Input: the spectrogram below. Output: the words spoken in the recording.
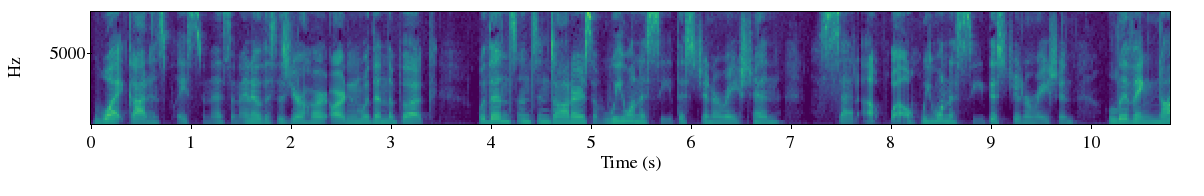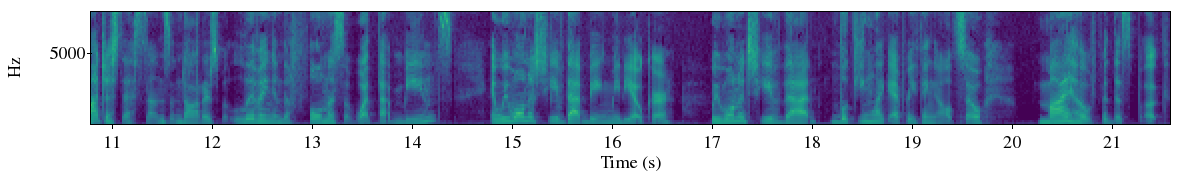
what God has placed in us. And I know this is your heart, Arden, within the book, within Sons and Daughters of we want to see this generation set up well. We want to see this generation living not just as sons and daughters, but living in the fullness of what that means. And we won't achieve that being mediocre. We won't achieve that looking like everything else. So, my hope for this book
